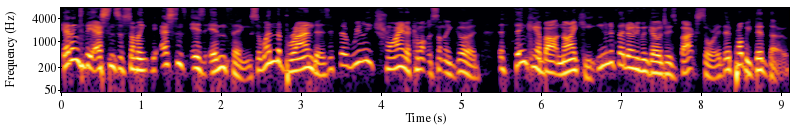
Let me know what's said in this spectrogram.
getting to the essence of something. The essence is in things. So when the branders, if they're really trying to come up with something good, they're thinking about Nike, even if they don't even go into his backstory. They probably did though.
